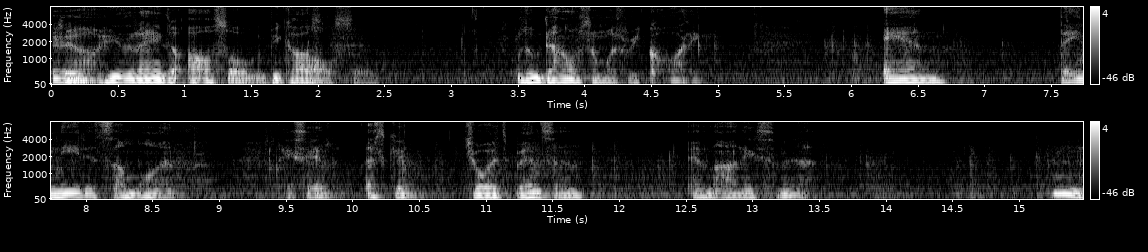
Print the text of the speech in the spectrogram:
too? Yeah, he's an angel also because Also. Lou Donaldson was recording, and they needed someone. They said, "Let's get George Benson and Lonnie Smith." Hmm.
